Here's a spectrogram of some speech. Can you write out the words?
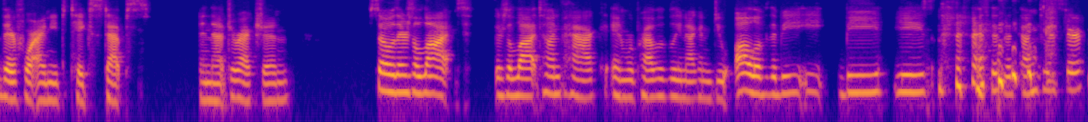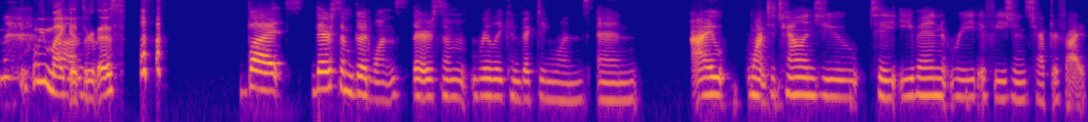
therefore I need to take steps in that direction so there's a lot. There's a lot to unpack, and we're probably not going to do all of the B B ye's. this is a tongue twister. We might um, get through this. but there's some good ones. There's some really convicting ones, and I want to challenge you to even read Ephesians chapter 5.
